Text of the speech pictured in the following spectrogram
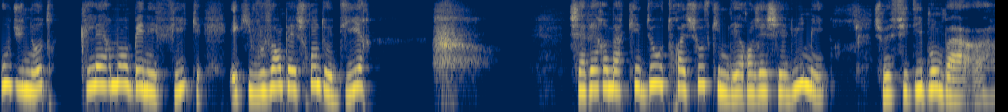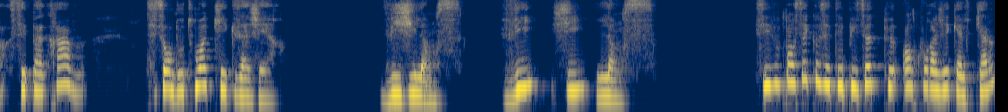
ou d'une autre clairement bénéfiques et qui vous empêcheront de dire j'avais remarqué deux ou trois choses qui me dérangeaient chez lui, mais je me suis dit bon bah c'est pas grave, c'est sans doute moi qui exagère. Vigilance, vigilance. Si vous pensez que cet épisode peut encourager quelqu'un,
